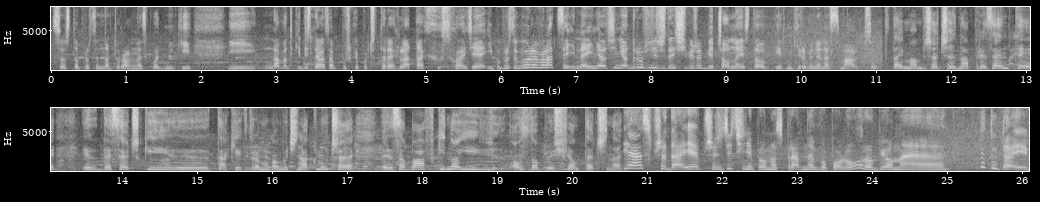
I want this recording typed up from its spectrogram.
są 100% naturalne składniki i nawet kiedy znalazłam puszkę po czterech latach, słuchajcie, i po prostu były rewelacyjne i nie, nie odróżnić, że to jest świeżo pieczone, jest to pierniki robione na smalcu. Tutaj mam rzeczy na prezenty, y, deseczki y, takie, które mogą być na klucze, zabawki, no i ozdoby świąteczne. Ja sprzedaję przez dzieci niepełnosprawne w Opolu, robione no tutaj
